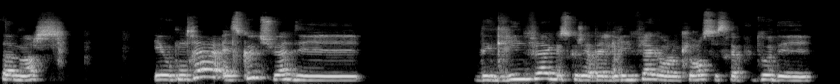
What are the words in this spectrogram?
Ça marche. Et au contraire, est-ce que tu as des des green flags Ce que j'appelle green flag, en l'occurrence, ce serait plutôt des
